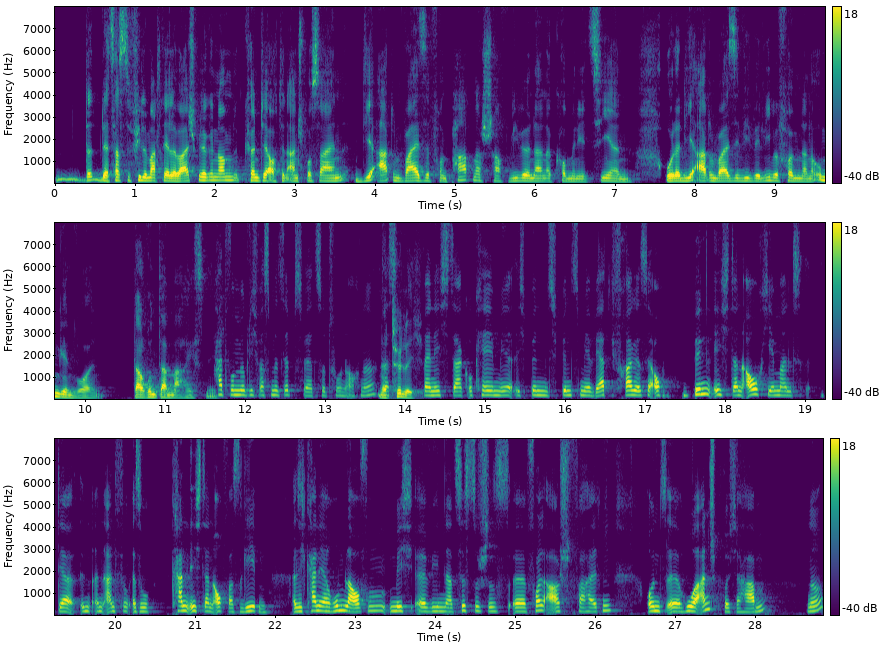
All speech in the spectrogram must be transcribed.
jetzt hast du viele materielle Beispiele genommen, könnte ja auch den Anspruch sein, die Art und Weise von Partnerschaft, wie wir miteinander kommunizieren oder die Art und Weise, wie wir liebevoll miteinander umgehen wollen. Darunter mache ich es nicht. Hat womöglich was mit Selbstwert zu tun auch, ne? Natürlich. Dass, wenn ich sage, okay, mir, ich bin ich bin's mir wert. Die Frage ist ja auch, bin ich dann auch jemand, der in, in Anführung, also kann ich dann auch was geben? Also ich kann ja rumlaufen, mich äh, wie ein narzisstisches äh, Vollarsch verhalten und äh, hohe Ansprüche haben. Ne?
